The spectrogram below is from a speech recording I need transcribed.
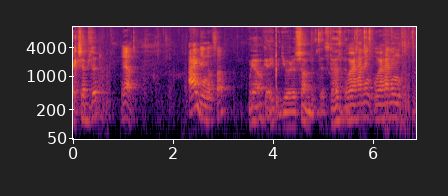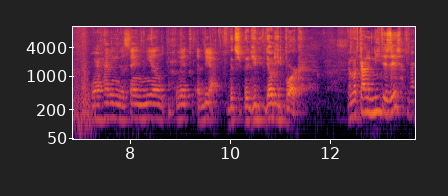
accepts that? Yeah. I drink also. Yeah, okay, but you're the son, that's the husband. We're having we're having we're having the same meal with a beer. But, but you don't eat pork. And what kind of meat is this? Dat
